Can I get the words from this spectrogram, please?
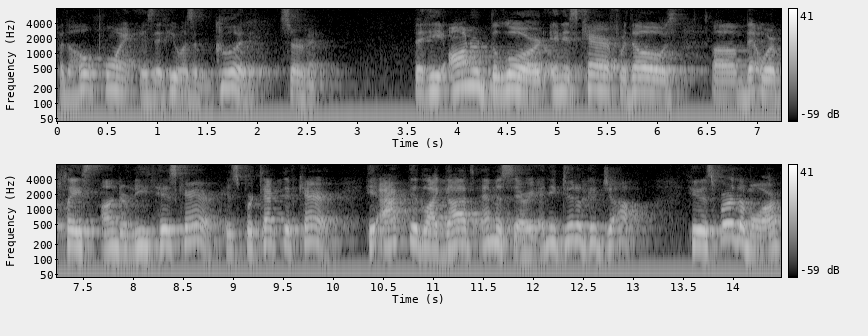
But the whole point is that he was a good servant, that he honored the Lord in his care for those um, that were placed underneath his care, his protective care. He acted like God's emissary, and he did a good job. He was furthermore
